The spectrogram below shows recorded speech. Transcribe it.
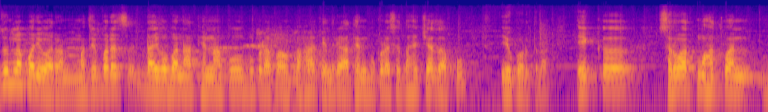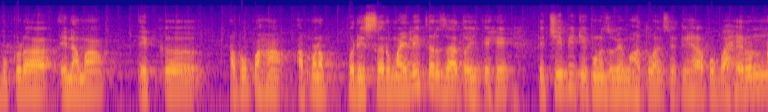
जुनला परिवारान म्हणजे बरेच डायबाबा नाथेन आपो बुकडा पावता हा केंद्रीय हाथेन बुकडा शेता ह्याच्याच आपू हे करतला। एक सर्वात महत्वान बुकडा इनामा एक आपो पहा आपण परिसर मायली तर जात होते हे त्याची बी टिकून जो महत्वाचं येते ते हे आपो बाहेरून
